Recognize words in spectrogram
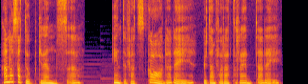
Han har satt upp gränser, inte för att skada dig utan för att rädda dig.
